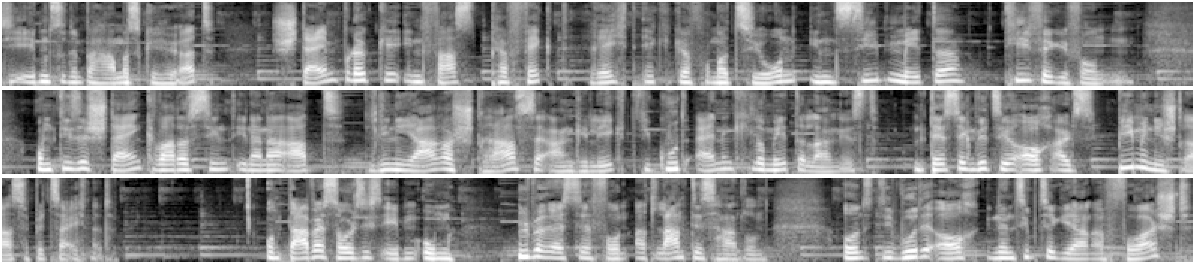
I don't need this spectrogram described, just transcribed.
die eben zu den Bahamas gehört, Steinblöcke in fast perfekt rechteckiger Formation in sieben Meter Tiefe gefunden. Und diese Steinquader sind in einer Art linearer Straße angelegt, die gut einen Kilometer lang ist. Und deswegen wird sie auch als Bimini-Straße bezeichnet. Und dabei soll es sich eben um Überreste von Atlantis handeln. Und die wurde auch in den 70er Jahren erforscht.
